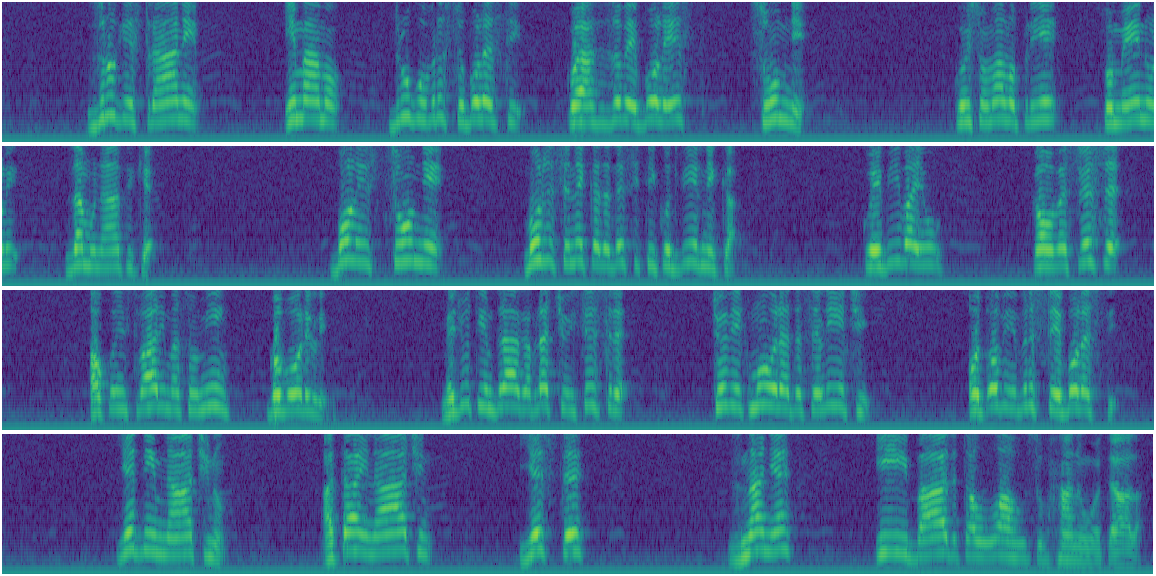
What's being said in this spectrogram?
S druge strane imamo drugu vrstu bolesti koja se zove bolest sumnje koju smo malo prije spomenuli za munafike. Bolest sumnje može se nekada desiti kod vjernika koje bivaju kao vesvese a o kojim stvarima smo mi govorili. Međutim, draga braćo i sestre, čovjek mora da se liječi od ove vrste bolesti jednim načinom, a taj način jeste znanje i ibadet Allahu subhanahu wa ta'ala.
